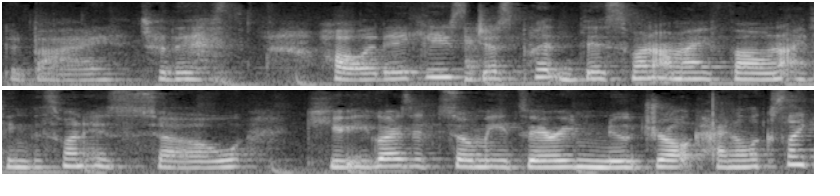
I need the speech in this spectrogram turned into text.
goodbye to this holiday case. I just put this one on my phone. I think this one is so cute. You guys, it's so me. It's very neutral. It kind of looks like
